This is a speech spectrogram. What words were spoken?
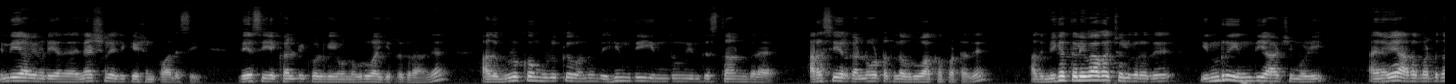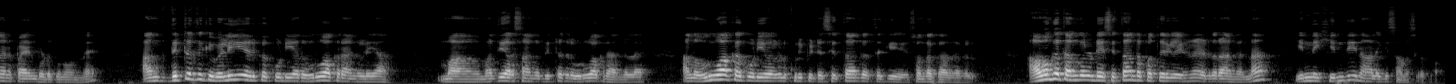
இந்தியாவினுடைய நேஷனல் எஜுகேஷன் பாலிசி தேசிய கல்விக் கொள்கை ஒன்று உருவாக்கிட்டு இருக்கிறாங்க. அது முழுக்க முழுக்க வந்து இந்த ஹிந்தி இந்து இந்துஸ்தான்கிற அரசியல் கண்ணோட்டத்தில் உருவாக்கப்பட்டது. அது மிக தெளிவாக சொல்கிறது இன்று இந்தி ஆட்சி மொழி. எனவே அதை மட்டும்தான் பயன்படுத்தணும்னு அந்த திட்டத்துக்கு வெளியே இருக்கக்கூடிய அதை உருவாக்குறாங்க இல்லையா? ம மத்திய அரசாங்க திட்டத்தில் உருவாக்குறாங்கல்ல. அந்த உருவாக்கக்கூடியவர்கள் குறிப்பிட்ட சித்தாந்தத்துக்கு சொந்தக்காரர்கள். அவங்க தங்களுடைய சித்தாந்த பத்திரிகைகள் என்ன எழுதுறாங்கன்னா இன்னைக்கு ஹிந்தி நாளைக்கு சமஸ்கிருதம்.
